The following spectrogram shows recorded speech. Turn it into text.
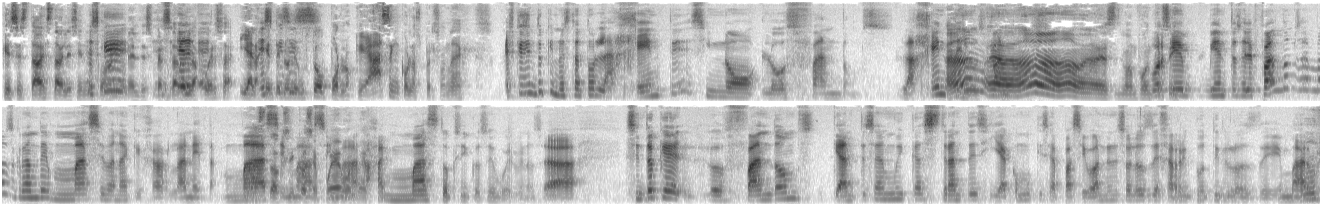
que se estaba estableciendo Es con que el despertar es- de la fuerza. Y a la gente no le gustó por lo que hacen con los personajes. es que siento que no es tanto la gente, sino los fandoms. La gente de Ah, los fandoms. ah, es buen punto. Porque sí. mientras el fandom sea más grande, más se van a quejar, la neta. Más, y tóxico más, se puede más, volver. ajá, más tóxicos se vuelven. O sea, siento que los fandoms que antes eran muy castrantes y ya como que se apaciguaron son los de Harry Potter y los de Marvel.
